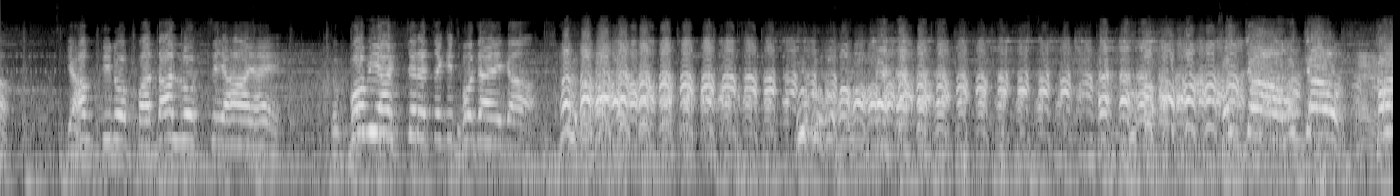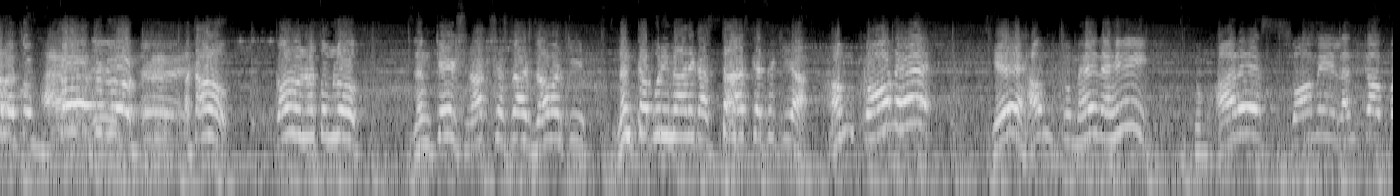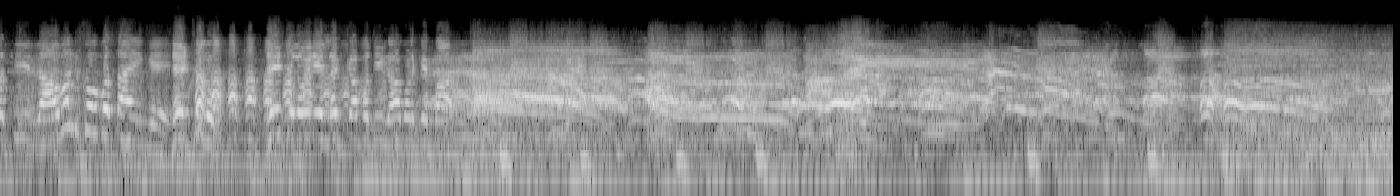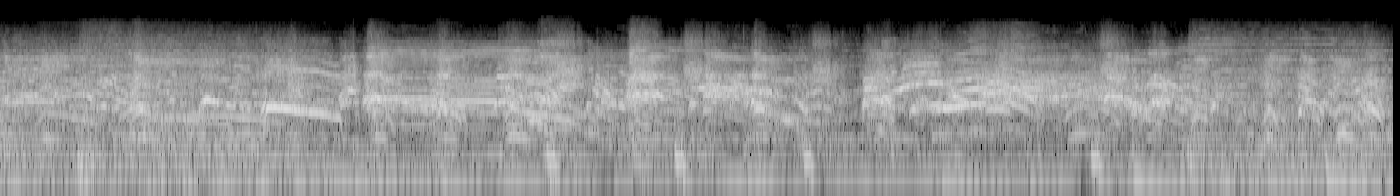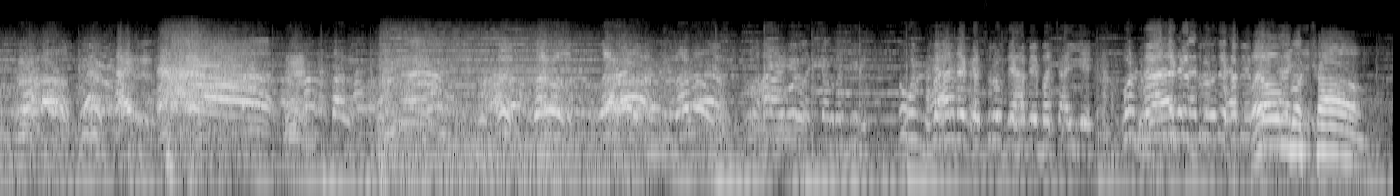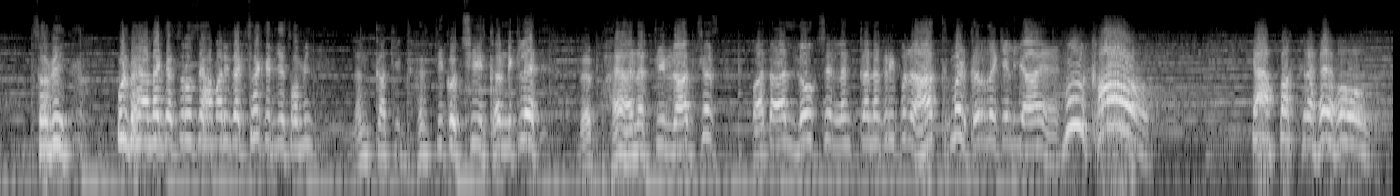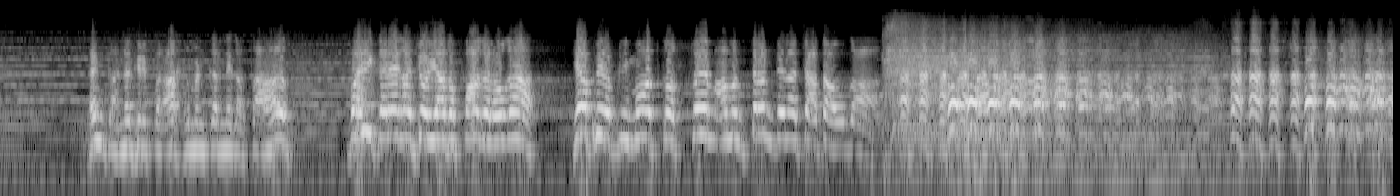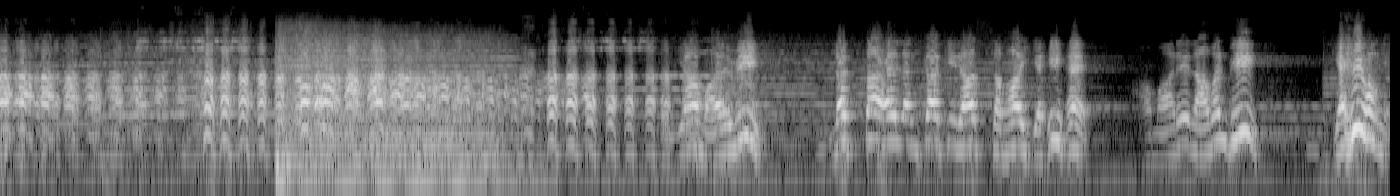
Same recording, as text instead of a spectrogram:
कि हम तीनों पाताल लोक से यहाँ आए हैं तो वो भी आश्चर्यचकित हो जाएगा। रुक जाओ रुक जाओ। कौन है तुम? कौन हो तुम लोग? बताओ, कौन हो तुम लोग? लंकेश राक्षस राज रावण की लंकापुरी में आने का साहस कैसे किया? हम कौन है? ये हम तुम्हें नहीं, तुम्हारे स्वामी लंकापति रावण को बताएँगे। ले चलो ले चलो इन्हें लंकापति रावण के पास। असुरों से हमें बचाइए। उन भयानक असुरों से हमें बचाइए। स्वामी उन भयानक असुरों से हमारी रक्षा करिए स्वामी। लंका की धरती को चीर कर निकले। वे भयानक तीन राक्षस पाताल लोक से लंका नगरी पर आक्रमण करने के लिए आए हैं। मूर्खो! क्या पक रहे हो? लंका नगरी पर आक्रमण करने का साहस वही करेगा जो या तो पागल होगा या फिर अपनी मौत को स्वयं आमंत्रण देना चाहता होगा। या मायावी लगता है लंका की राजसभा यही है। हमारे रावण भी यही होंगे।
